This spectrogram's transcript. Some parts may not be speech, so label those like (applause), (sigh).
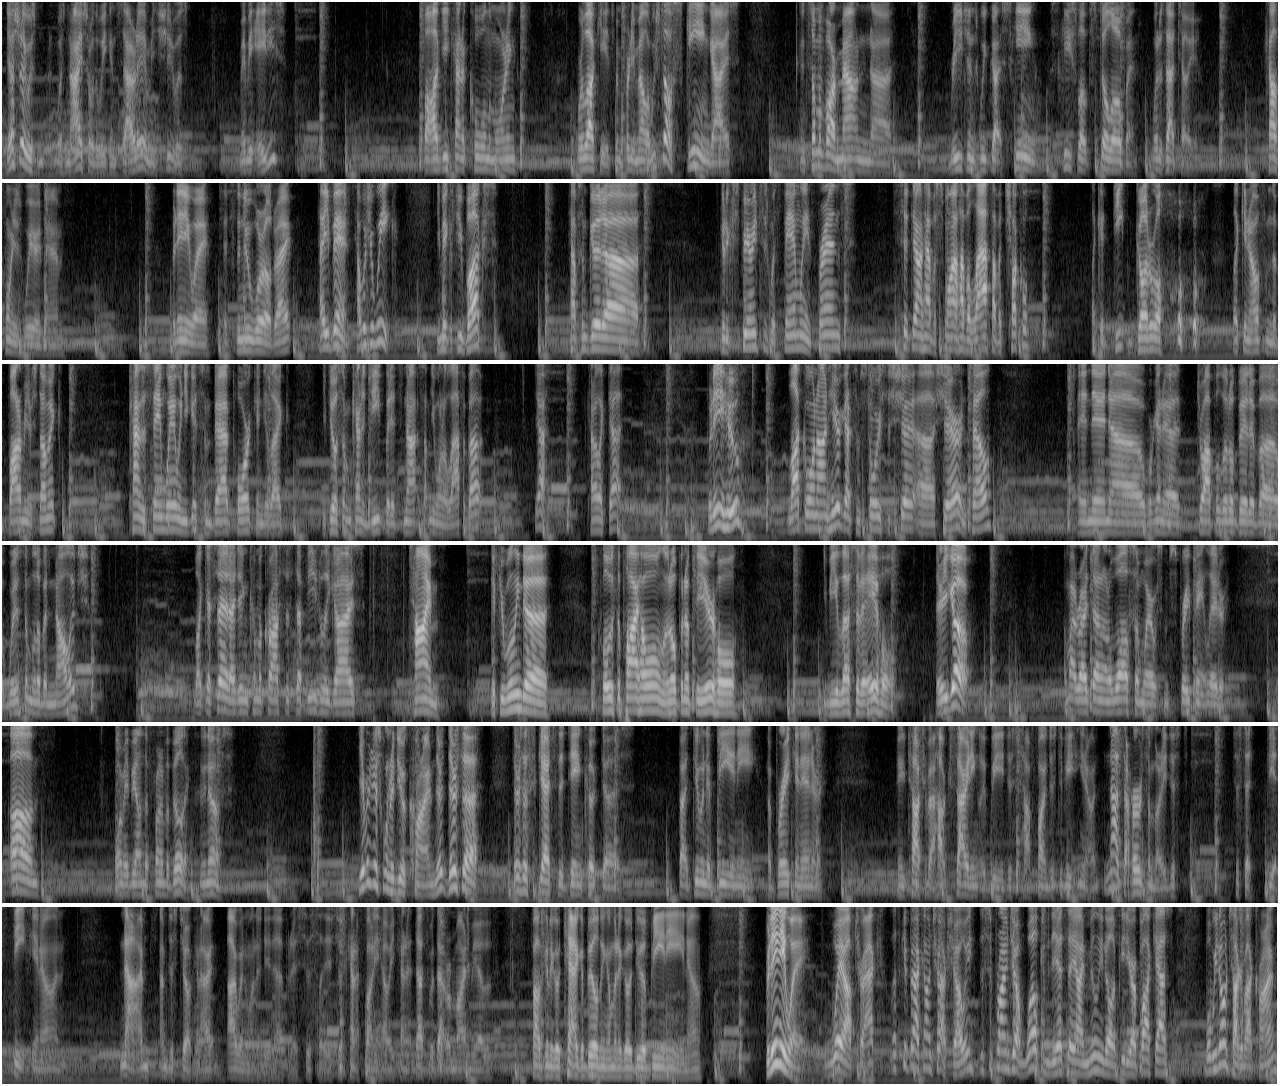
yesterday was was nice over the weekend. Saturday, I mean, shoot, it was maybe 80s. Foggy, kind of cool in the morning. We're lucky. It's been pretty mellow. We still have skiing, guys. In some of our mountain uh, regions, we've got skiing ski slopes still open. What does that tell you? California's weird, man. But anyway, it's the new world, right? How you been? How was your week? You make a few bucks, have some good uh, good experiences with family and friends. Sit down, have a smile, have a laugh, have a chuckle, like a deep guttural, (laughs) like you know, from the bottom of your stomach. Kind of the same way when you get some bad pork and you like, you feel something kind of deep, but it's not something you want to laugh about. Yeah, kind of like that. But anywho, a lot going on here. Got some stories to uh, share and tell and then uh, we're gonna drop a little bit of uh, wisdom, a little bit of knowledge. Like I said, I didn't come across this stuff easily, guys. Time. If you're willing to close the pie hole and open up the ear hole, you'd be less of an a-hole. There you go. I might write that on a wall somewhere with some spray paint later. Um, or maybe on the front of a building. Who knows? You ever just want to do a crime? There, there's a there's a sketch that Dane Cook does about doing a B&E, a break and enter. And he talks about how exciting it would be, just how fun, just to be, you know, not to hurt somebody, just just to be a thief, you know. And nah, I'm I'm just joking. I I wouldn't want to do that, but it's just like it's just kind of funny how he kind of that's what that reminded me of. If I was gonna go tag a building, I'm gonna go do a B&E, you know. But anyway, way off track. Let's get back on track, shall we? This is Brian Jump. Welcome to the SAI Million Dollar PDR Podcast. Well, we don't talk about crime.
